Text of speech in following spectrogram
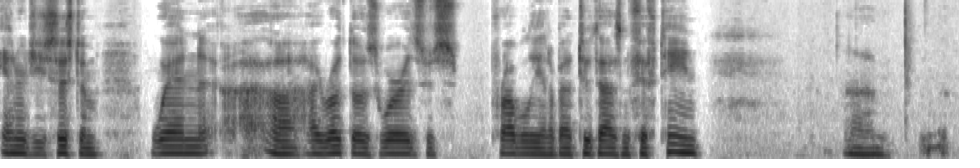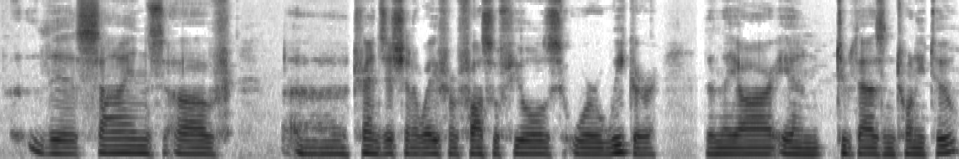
energy system. When uh, I wrote those words, which probably in about 2015, um, the signs of uh, transition away from fossil fuels were weaker than they are in 2022.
